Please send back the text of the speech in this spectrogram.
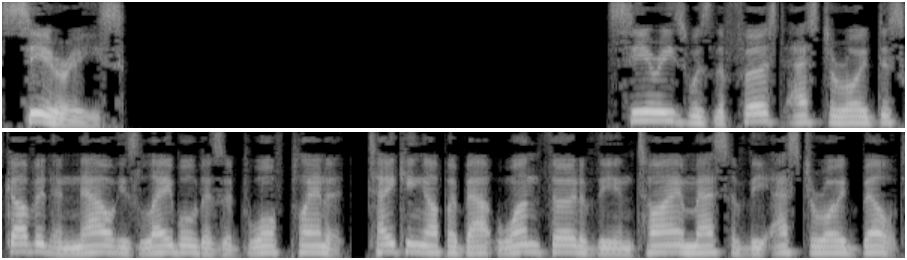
Ceres Ceres was the first asteroid discovered and now is labeled as a dwarf planet, taking up about one-third of the entire mass of the asteroid belt.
